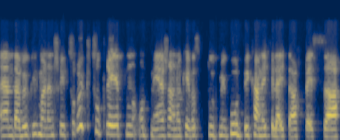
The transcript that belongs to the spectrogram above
ähm, da wirklich mal einen Schritt zurückzutreten und mehr schauen, okay, was tut mir gut, wie kann ich vielleicht auch besser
